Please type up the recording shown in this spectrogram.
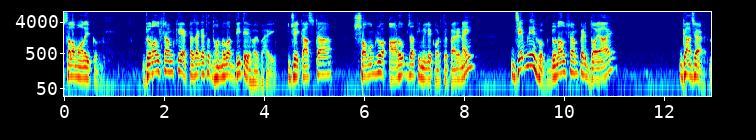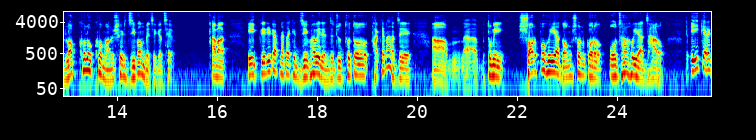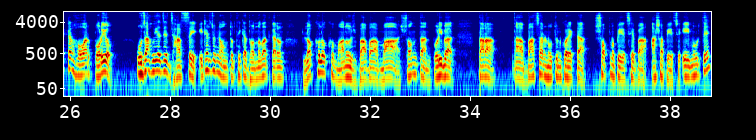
আসসালামু আলাইকুম। ডোনাল্ড ট্রাম্পকে একটা জায়গায় তো ধন্যবাদ দিতে হয় ভাই। যে কাজটা সমগ্র আরব জাতি মিলে করতে পারে নাই, যেমনি হোক ডোনাল্ড ট্রাম্পের দয়ায় গাজার লক্ষ লক্ষ মানুষের জীবন বেঁচে গেছে। আবার এই ক্রেডিট আপনি তাকে যেভাবে দেন, যে যুদ্ধ তো থাকে না, যে তুমি সর্প হইয়া দংশন করো, ওঝা হইয়া ঝাড়ো, তো এই ক্যারেক্টার হওয়ার পরেও ওঝা হইয়া যে ঝাড়ছে, এটার জন্য অন্তর থেকে ধন্যবাদ, কারণ লক্ষ লক্ষ মানুষ, বাবা, মা, সন্তান, পরিবার, তারা বাঁচার নতুন করে একটা স্বপ্ন পেয়েছে বা আশা পেয়েছে। এই মুহূর্তে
